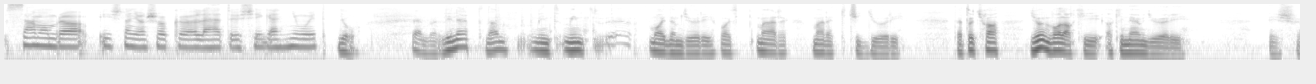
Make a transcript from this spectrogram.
számomra is nagyon sok lehetőséget nyújt. Jó. Rendben. Linett, nem? Mint, mint majdnem győri, vagy már, már egy kicsit győri. Tehát, hogyha jön valaki, aki nem győri, és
